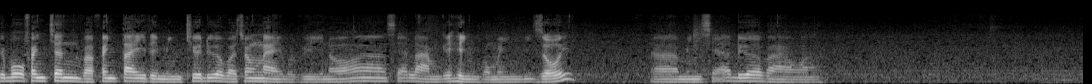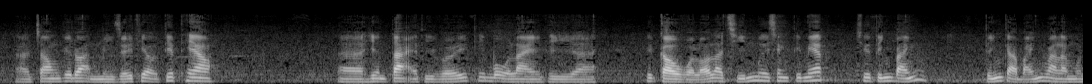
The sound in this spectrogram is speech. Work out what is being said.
cái bộ phanh chân và phanh tay thì mình chưa đưa vào trong này bởi vì nó sẽ làm cái hình của mình bị rối. À, mình sẽ đưa vào à, trong cái đoạn mình giới thiệu tiếp theo. À, hiện tại thì với cái bộ này thì à, cái cầu của nó là 90 cm chưa tính bánh tính cả bánh và là một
